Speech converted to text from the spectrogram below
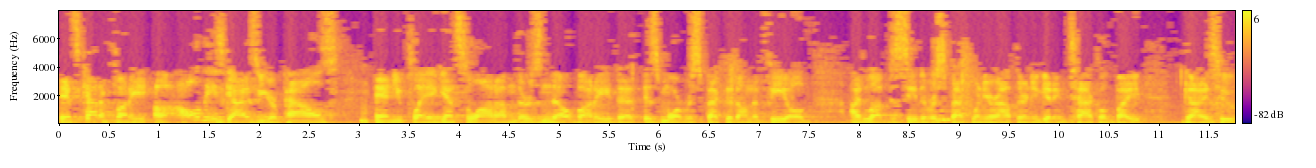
It's kind of funny. Uh, all these guys are your pals, and you play against a lot of them. There's nobody that is more respected on the field I'd love to see the respect when you're out there and you're getting tackled by guys who,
